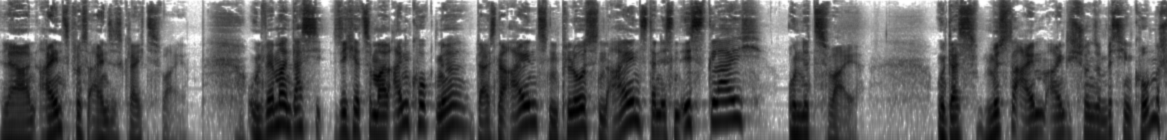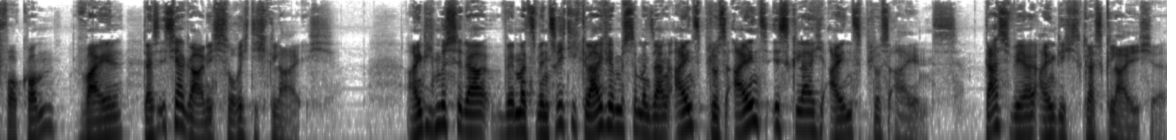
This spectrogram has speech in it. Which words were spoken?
lernen, eins plus eins ist gleich zwei. Und wenn man das sich jetzt mal anguckt, ne, da ist eine eins, ein Plus, ein eins, dann ist ein Ist gleich und eine zwei. Und das müsste einem eigentlich schon so ein bisschen komisch vorkommen, weil das ist ja gar nicht so richtig gleich. Eigentlich müsste da, wenn man es richtig gleich wäre, müsste man sagen, 1 plus 1 ist gleich 1 plus 1. Das wäre eigentlich das Gleiche,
